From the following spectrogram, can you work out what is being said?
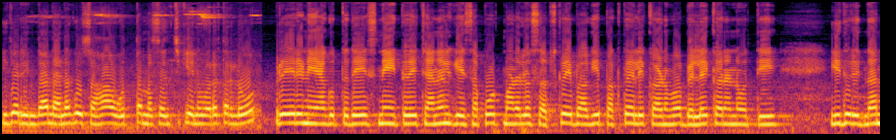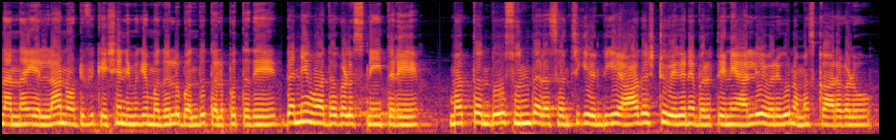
ಇದರಿಂದ ನನಗೂ ಸಹ ಉತ್ತಮ ಸಂಚಿಕೆಯನ್ನು ಹೊರತರಲು ಪ್ರೇರಣೆಯಾಗುತ್ತದೆ. ಸ್ನೇಹಿತರೆ, ಚಾನೆಲ್ಗೆ ಸಪೋರ್ಟ್ ಮಾಡಲು ಸಬ್ಸ್ಕ್ರೈಬ್ ಆಗಿ ಪಕ್ಕದಲ್ಲಿ ಕಾಣುವ ಬೆಲ್ಲೈಕನ್ ಅನ್ನು ಒತ್ತಿ. ಇದರಿಂದ ನನ್ನ ಎಲ್ಲ ನೋಟಿಫಿಕೇಶನ್ ನಿಮಗೆ ಮೊದಲು ಬಂದು ತಲುಪುತ್ತದೆ. ಧನ್ಯವಾದಗಳು ಸ್ನೇಹಿತರೆ. ಮತ್ತೊಂದು ಸುಂದರ ಸಂಚಿಕೆಯೊಂದಿಗೆ ಆದಷ್ಟು ಬೇಗನೆ ಬರುತ್ತೇನೆ. ಅಲ್ಲಿಯವರೆಗೂ ನಮಸ್ಕಾರಗಳು.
